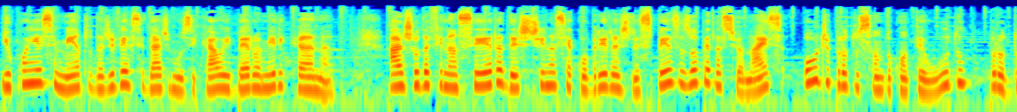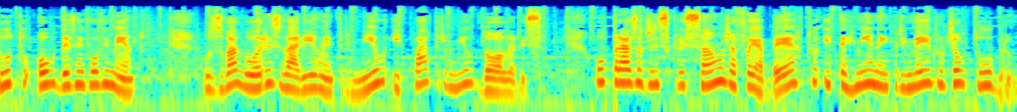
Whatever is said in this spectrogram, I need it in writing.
e o conhecimento da diversidade musical ibero-americana. A ajuda financeira destina-se a cobrir as despesas operacionais ou de produção do conteúdo, produto ou desenvolvimento. Os valores variam entre mil e quatro mil dólares. O prazo de inscrição já foi aberto e termina em 1 de outubro.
